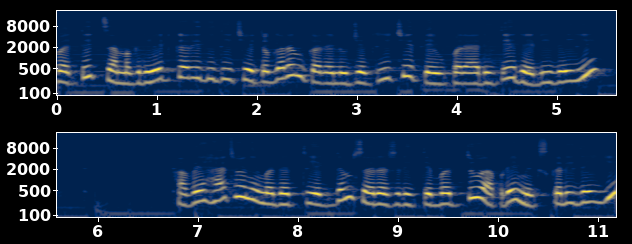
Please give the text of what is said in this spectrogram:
બધી જ સામગ્રી એડ કરી દીધી છે તો ગરમ કરેલું જે ઘી છે તે ઉપર આ રીતે રેડી દઈએ. હવે હાથોની મદદથી એકદમ સરસ રીતે બધું આપણે મિક્સ કરી દઈએ.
